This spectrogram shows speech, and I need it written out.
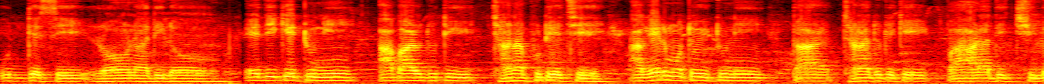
উদ্দেশ্যে রওনা দিল। এদিকে টুনি আবার দুটি ছানা ফুটেছে। আগের মতোই টুনি তার ছানা দুটিকে পাহারা দিচ্ছিল।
